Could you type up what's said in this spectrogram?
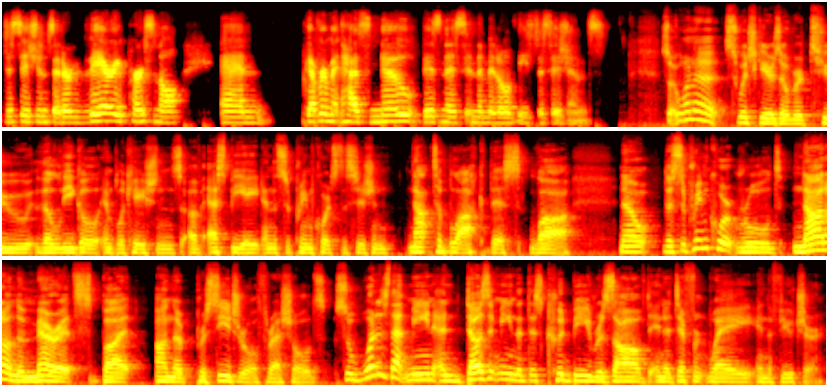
decisions that are very personal, and government has no business in the middle of these decisions. So I want to switch gears over to the legal implications of SB 8 and the Supreme Court's decision not to block this law. Now, the Supreme Court ruled not on the merits, but on the procedural thresholds. So, what does that mean? And does it mean that this could be resolved in a different way in the future?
